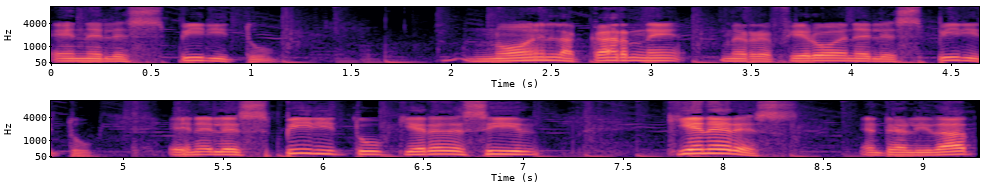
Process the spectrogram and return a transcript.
en el espíritu. No en la carne, me refiero en el espíritu. En el espíritu quiere decir quién eres. En realidad,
